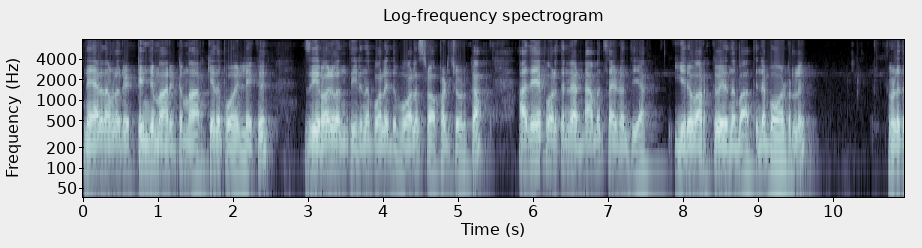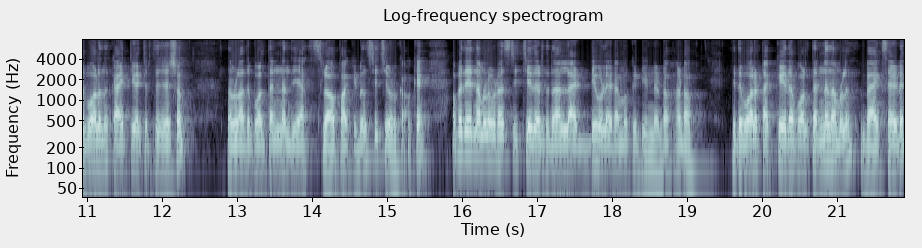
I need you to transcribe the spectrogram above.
നേരെ നമ്മൾ ഒരു എട്ട് ഇഞ്ച് മാറിയിട്ട് മാർക്ക് ചെയ്ത പോയിന്റിലേക്ക് സീറോയിൽ വന്ന് തീരുന്ന പോലെ ഇതുപോലെ സ്ലോപ്പ് അടിച്ചു കൊടുക്കുക. അതേപോലെ തന്നെ രണ്ടാമത്തെ സൈഡ് എന്ത് ചെയ്യുക? ഈ ഒരു വർക്ക് വരുന്ന ഭാഗത്തിന്റെ ബോർഡറിൽ നമ്മളിതുപോലെ ഒന്ന് കയറ്റി വെച്ചെടുത്ത ശേഷം നമ്മൾ അതുപോലെ തന്നെ എന്ത് ചെയ്യുക? സ്ലോപ്പ് ആക്കിയിട്ടും സ്റ്റിച്ച് കൊടുക്കുക. ഓക്കെ അപ്പോൾ ഇതേ നമ്മളിവിടെ സ്റ്റിച്ച് ചെയ്തെടുത്തിട്ട് നല്ല അടിപൊളിയായിട്ട് നമുക്ക് കിട്ടിയിട്ടുണ്ട് കേട്ടോ. കണ്ടോ? ഇതുപോലെ ടക്ക് ചെയ്ത പോലെ തന്നെ നമ്മൾ ബാക്ക് സൈഡ്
